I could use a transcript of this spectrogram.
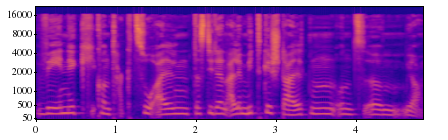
wenig Kontakt zu allen, dass die dann alle mitgestalten und ähm, ja,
